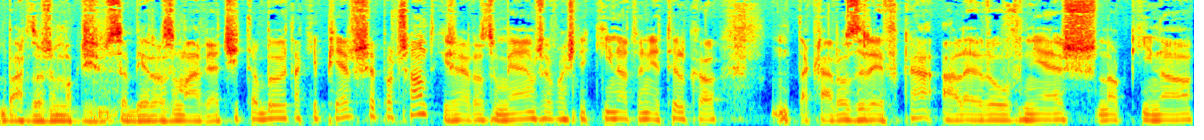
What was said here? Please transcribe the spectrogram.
bardzo, że mogliśmy sobie rozmawiać i to były takie pierwsze początki, że ja rozumiałem, że właśnie kino to nie tylko taka rozrywka, ale również no, kino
